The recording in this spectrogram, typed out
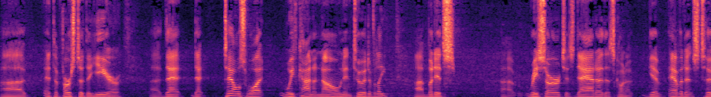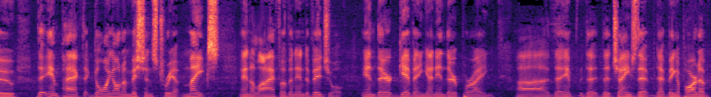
uh, at the first of the year uh, that that tells what we've kind of known intuitively, uh, but it's uh, research, it's data that's going to give evidence to the impact that going on a missions trip makes in the life of an individual in their giving and in their praying. Uh, the, the the change that, that being a part of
